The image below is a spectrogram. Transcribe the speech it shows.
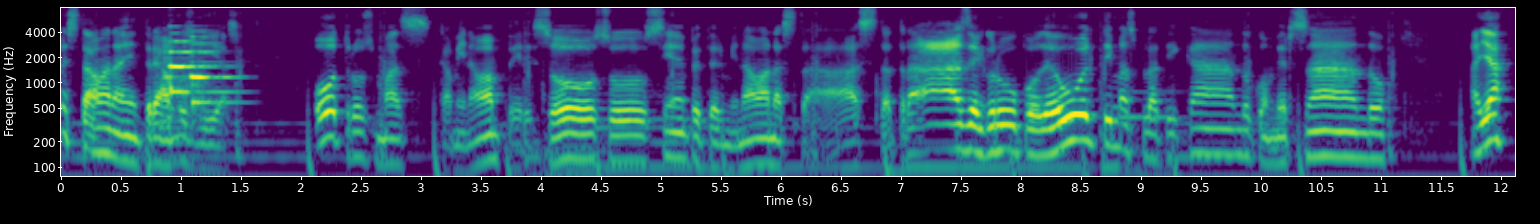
estaban entre ambos guías. Otros más caminaban perezosos, siempre terminaban hasta, hasta atrás del grupo, de últimas platicando, conversando, allá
